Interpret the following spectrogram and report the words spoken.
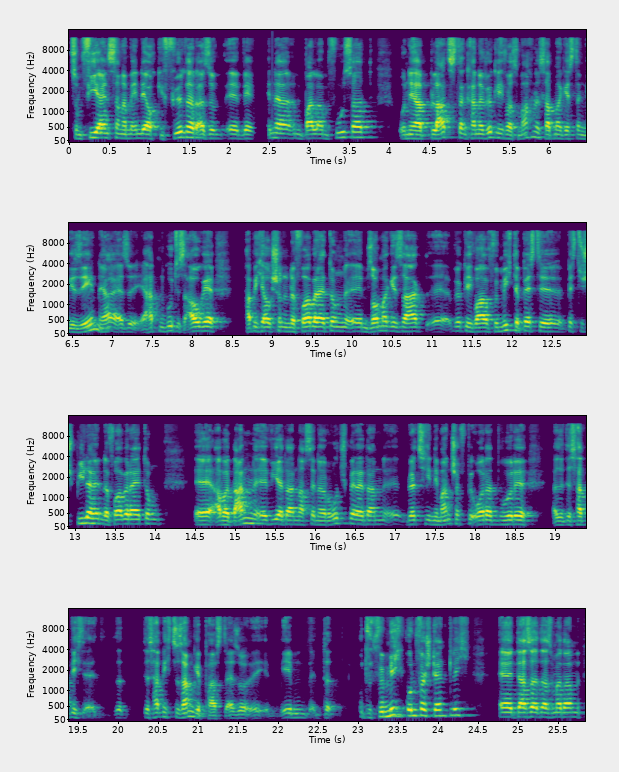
zum 4-1 dann am Ende auch geführt hat. Also, äh, wenn er einen Ball am Fuß hat und er hat Platz, dann kann er wirklich was machen. Das hat man gestern gesehen. Ja, also, er hat ein gutes Auge, habe ich auch schon in der Vorbereitung im Sommer gesagt. Wirklich war er für mich der beste, beste Spieler in der Vorbereitung. Äh, aber dann, äh, wie er dann nach seiner Rotsperre dann äh, plötzlich in die Mannschaft beordert wurde, also das hat nicht, äh, das hat nicht zusammengepasst. Also äh, eben für mich unverständlich, äh, dass er, dass man dann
